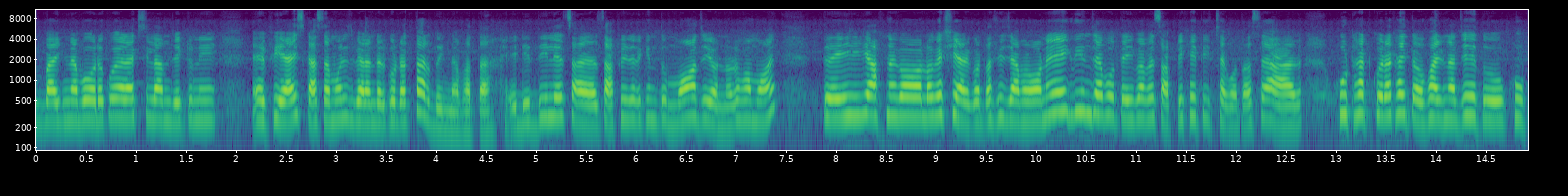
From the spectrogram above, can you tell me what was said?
বাইকনা বউরে কয়ে রাখছিলাম যে একটুনি পেঁয়াজ, কাঁচামরিচ ব্যালেন্ডার করে রাখতো আর দইনা ভাতা। এটি দিলে চা- কিন্তু এই অন্যরকম হয়। তো এই আপনাকে লগে শেয়ার করতেছি যে আমার অনেক দিন যাবত এইভাবে চাপড়ি খাইতে ইচ্ছা করতেছে আর হুটহাট করে খাইতেও পারি না যেহেতু খুব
